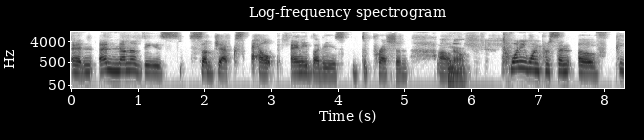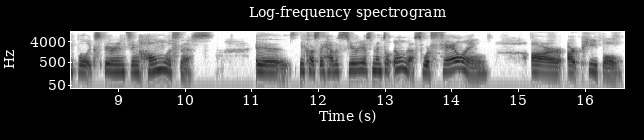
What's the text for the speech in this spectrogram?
and and none of these subjects help anybody's depression um, no. 21% of people experiencing homelessness is because they have a serious mental illness we're failing our our people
